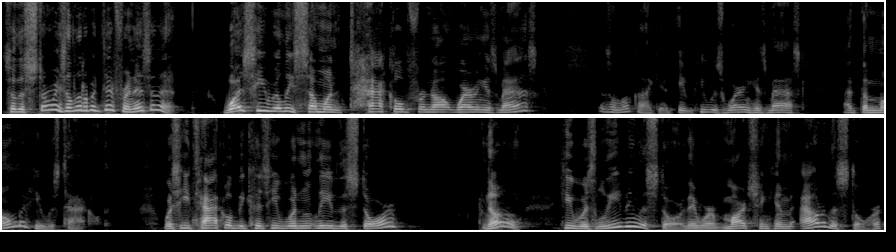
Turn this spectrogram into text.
So the story's a little bit different, isn't it? Was he really someone tackled for not wearing his mask? Doesn't look like it. it. He was wearing his mask at the moment he was tackled. Was he tackled because he wouldn't leave the store? No. He was leaving the store. They were marching him out of the store,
